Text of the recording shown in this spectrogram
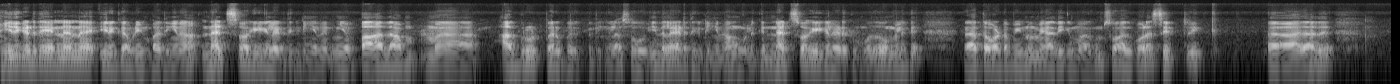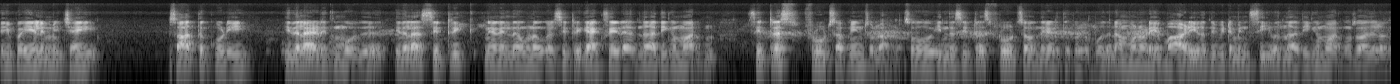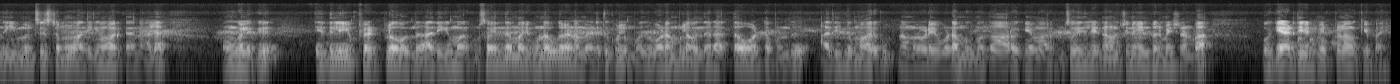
இதுக்கடுத்து என்னென்ன இருக்குது அப்படின்னு பார்த்தீங்கன்னா நட்ஸ் வகைகள் எடுத்துக்கிட்டிங்கன்னா நீங்கள் பாதாம் ம, அக்ரூட் பருப்பு இருக்குது பார்த்தீங்களா ஸோ இதெல்லாம் எடுத்துக்கிட்டிங்கன்னா உங்களுக்கு நட்ஸ் வகைகள் எடுக்கும்போது உங்களுக்கு ரத்த ஓட்டம் இன்னுமே அதிகமாக இருக்கும். ஸோ அதுபோல் சிட்ரிக் அதாவது இப்போ எலுமிச்சை சாத்துக்குடி இதெல்லாம் எடுக்கும்போது இதெல்லாம் சிட்ரிக் நிறைந்த உணவுகள் சிட்ரிக் ஆக்சைடு வந்து அதிகமாக இருக்கும். சிட்ரஸ் ஃப்ரூட்ஸ் அப்படின்னு சொல்லுவாங்க. ஸோ இந்த சிட்ரஸ் ஃப்ரூட்ஸை வந்து எடுத்துக்கொள்ளும் போது நம்மளுடைய பாடி வந்து விட்டமின் சி வந்து அதிகமாக இருக்கும். ஸோ அதில் வந்து இம்யூன் சிஸ்டமும் அதிகமாக இருக்கிறதுனால உங்களுக்கு இதுலேயும் ஃப்ளட் ஃப்ளோ வந்து அதிகமாக இருக்கும். ஸோ இந்த மாதிரி உணவுகளை நம்ம எடுத்துக்கொள்ளும் போது உடம்புல வந்து ரத்த ஓட்டம் வந்து அதிகமாக இருக்கும். நம்மளுடைய உடம்பும் வந்து ஆரோக்கியமாக இருக்கும். ஸோ இதில் என்ன ஒரு சின்ன இன்ஃபர்மேஷன்பா ஓகே அடுத்த வீட் மீட் பண்ணலாம். Okay bye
